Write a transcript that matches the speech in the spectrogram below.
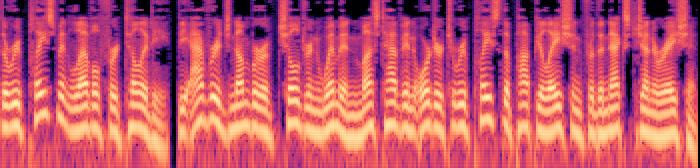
The replacement level fertility, the average number of children women must have in order to replace the population for the next generation.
